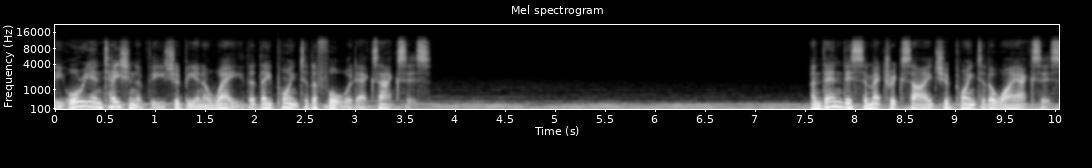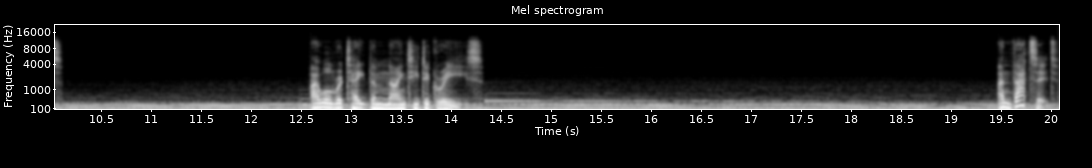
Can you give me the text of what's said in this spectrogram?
The orientation of these should be in a way that they point to the forward x-axis. and then this symmetric side should point to the y-axis. I will rotate them 90 degrees. And that's it.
